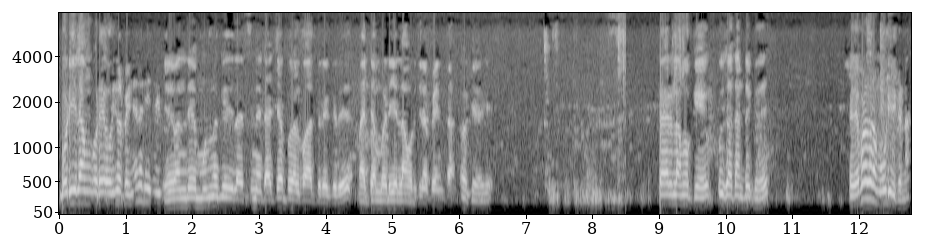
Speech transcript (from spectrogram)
பொடி எல்லாம் ஒரு ஒரிஜினல் பெயிண்ட் இது வந்து முன்னுக்கு இதுல சின்ன டச்சப்புகள் பார்த்துருக்குது. மற்றபடி எல்லாம் ஒரிஜினல் பெயிண்ட் தான். ஓகே ஓகே டயர் எல்லாம் ஓகே புதுசாக தான் இருக்குது. எவ்வளோ தூரம் மூடி இருக்குண்ணா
